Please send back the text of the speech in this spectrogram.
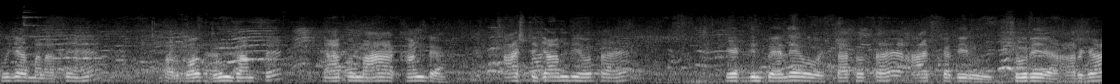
पूजा मनाते हैं और बहुत धूमधाम से। यहाँ पे महाअखंड अष्टजाम भी होता है। एक दिन पहले वो स्टार्ट होता है। आज का दिन सूर्य अर्घा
